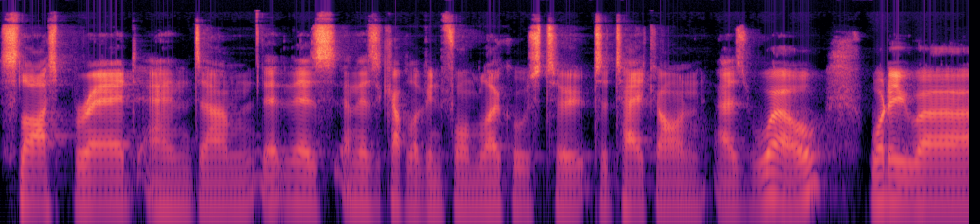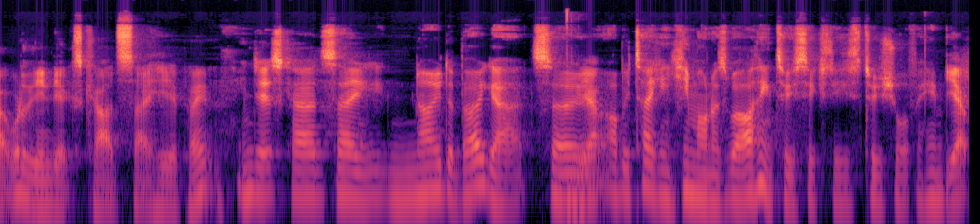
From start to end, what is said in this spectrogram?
Sliced Bread, and um, there's and there's a couple of informed locals to to take on as well. What do uh, what do the index cards say here, Pete? Index cards say no to Bogart, so Yep. I'll be taking him on as well. I think 260 is too short for him. Yep.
